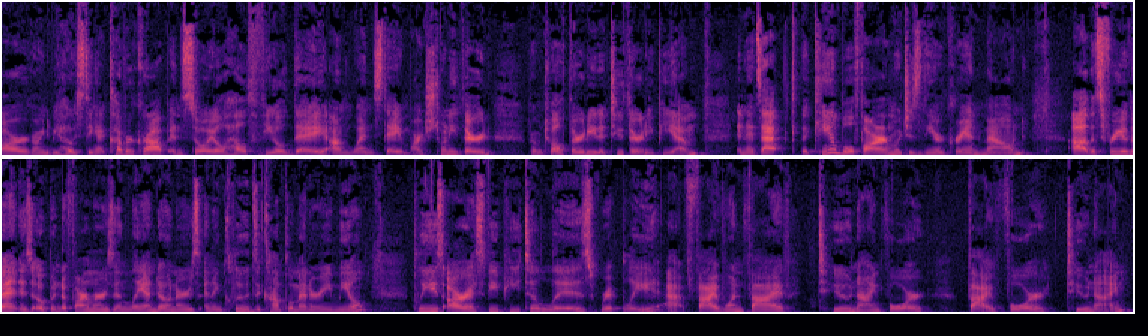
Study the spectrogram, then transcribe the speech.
are going to be hosting a cover crop and soil health field day on Wednesday, March 23rd from 12:30 to 2:30 p.m. and it's at the Campbell Farm, which is near Grand Mound. Uh, this free event is open to farmers and landowners and includes a complimentary meal. Please RSVP to Liz Ripley at 515 294 5429.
